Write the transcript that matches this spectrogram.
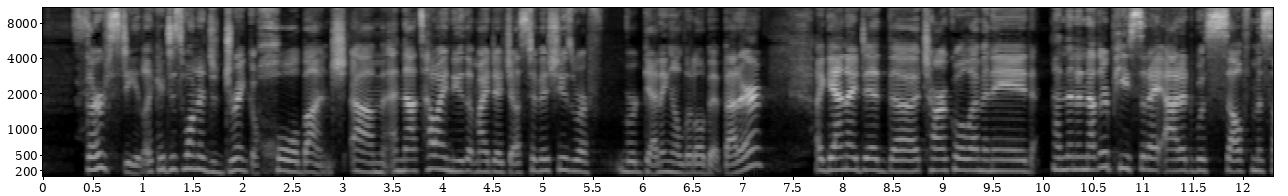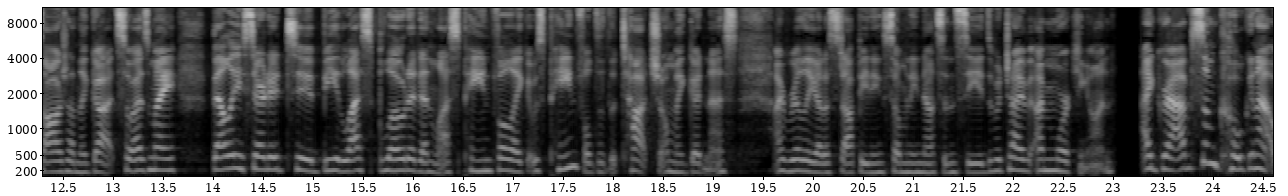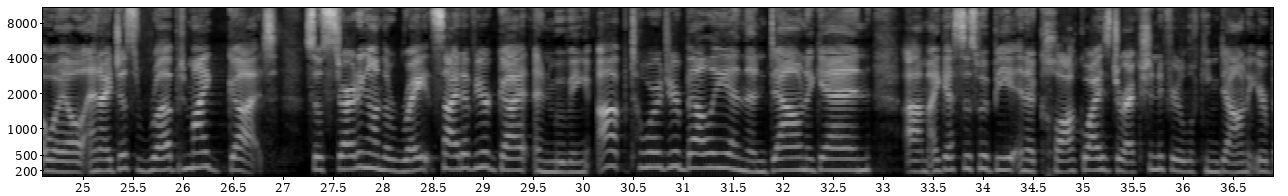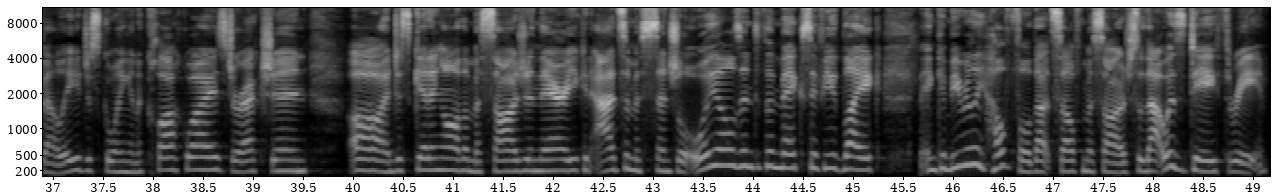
thirsty. Like I just wanted to drink a whole bunch. Um, and that's how I knew that my digestive issues were were getting a little bit better. Again, I did the charcoal lemonade. And then another piece that I added was self massage on the gut. So as my belly started to be less bloated and less painful, like it was painful to the touch. Oh my goodness. I really got to stop eating so many nuts and seeds, which i I'm working on. I grabbed some coconut oil and I just rubbed my gut. So, starting on the right side of your gut and moving up toward your belly and then down again. Um, I guess this would be in a clockwise direction if you're looking down at your belly, just going in a clockwise direction. Oh, and just getting all the massage in there. You can add some essential oils into the mix if you'd like, and can be really helpful that self massage. So, that was day three.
